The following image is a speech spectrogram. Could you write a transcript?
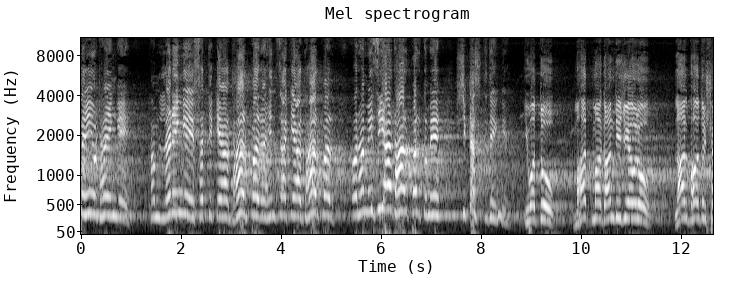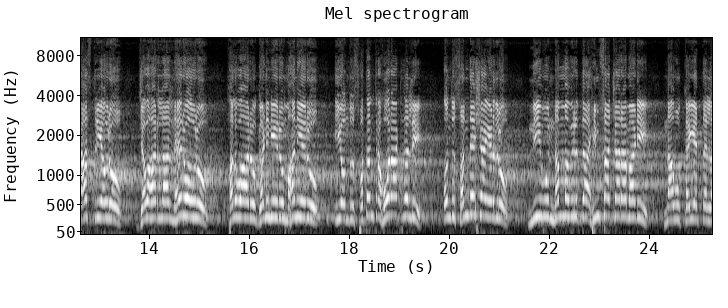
नहीं उठाएंगे हम लड़ेंगे सत्य के आधार पर अहिंसा के आधार पर और हम इसी आधार पर तुम्हें शिकस्त देंगे ಇವತ್ತು ಮಹಾತ್ಮ ಗಾಂಧೀಜಿ ಅವರು ಲಾಲ್ ಬಹದ್ದೂರ್ ಶಾಸ್ತ್ರಿ ಅವರು ಜವಾಹರ್ಲಾಲ್ ನೆಹರು ಅವರು ಹಲವಾರು ಗಣನೀಯರು ಮಹನೀಯರು ಈ ಒಂದು ಸ್ವತಂತ್ರ ಹೋರಾಟದಲ್ಲಿ ಒಂದು ಸಂದೇಶ ಹೇಳಿದ್ರು ನೀವು ನಮ್ಮ ವಿರುದ್ಧ ಹಿಂಸಾಚಾರ ಮಾಡಿ ನಾವು ಕೈ ಎತ್ತಲ್ಲ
